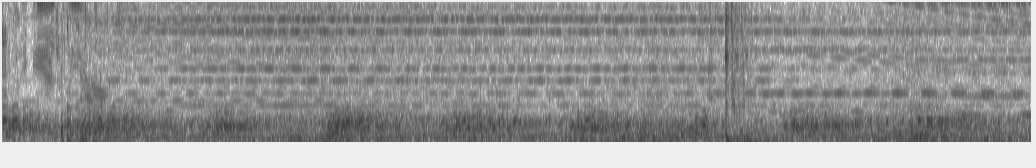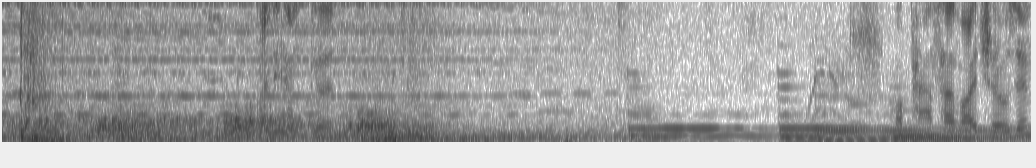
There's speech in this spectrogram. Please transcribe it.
The of the Earth. I think I'm good. What path have I chosen?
